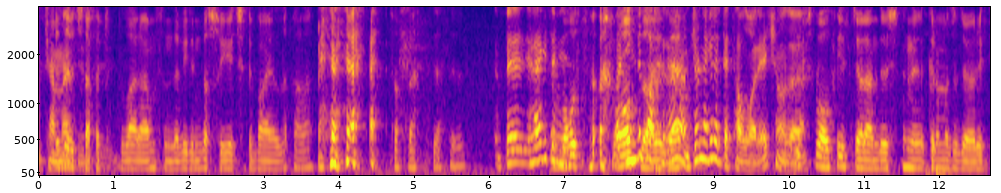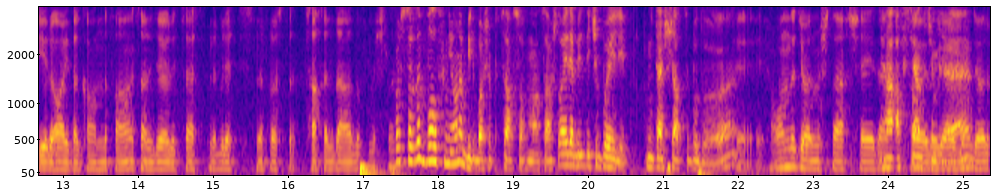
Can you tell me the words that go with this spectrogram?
mükəmməl. üç dəfə tutdular hamısında. Birində suyu içdi, bayıldı falan. Çox vaxt gətirdi. Həqiqətən iz- Wolf, Bax, indi baxıram, gör nə qədər detal var ya kinoda. Biz Wolf ilk görəndə üstünü qırmızı görürük, deyir ayda qanlı falan, sonra görürük əslində Pitt üstünə prosta çaxır dağıdıbmışlar. Prosta orada Wolf niyə ona birbaşa bıçaq soxmağa çalışdı? O elə bildi ki, bu eləyib. Bunun təşkilatçısı budur. E, onu da görmüşdük şeydə. Ha, ofisiant kimi də? Görüb.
